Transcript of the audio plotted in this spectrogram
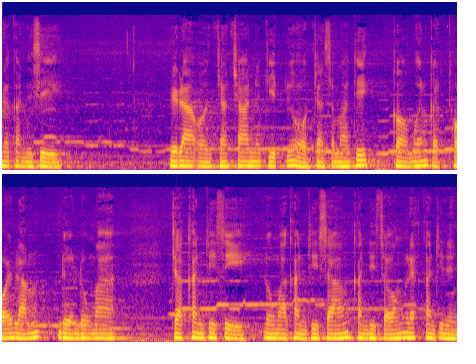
และขั้นที่สี่เวลาออกจากฌานจิตหรือออกจากสมาธิก็เหมือนกับถอยหลังเดินลงมา จากขั้นที่สี่ลงมาขั้นที่สามขั้นที่สองและขั้นที่หนึ่ง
